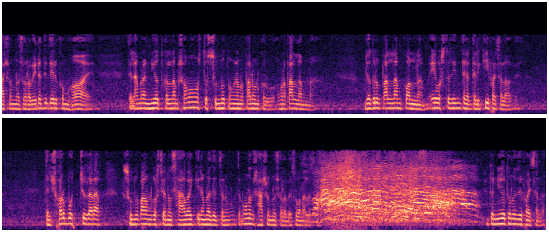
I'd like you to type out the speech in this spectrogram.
হাসন নসর হবে। এটা যদি এরকম হয় তাহলে আমরা নিয়ত করলাম সমস্ত শূন্যত আমরা পালন করব আমরা পারলাম না যতটুকু পারলাম করলাম এই অবস্থা দিন থেকে তাহলে কি ফয়সালা হবে তাহলে সর্বোচ্চ যারা শূন্য পালন করছেন সাহাবাই কিনে আমরা দেখতাম ওনাদের শাসন সরাবে সোহান আল্লাহ কিন্তু নিয়ত অনুযায়ী ফয়সালা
